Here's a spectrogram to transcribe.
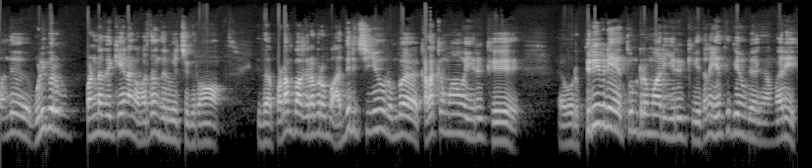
வந்து ஒளிபரப்பு பண்ணதுக்கே நாங்க வருத்தம் தெரிவிச்சுக்கிறோம். இத படம் பார்க்கறப்ப ரொம்ப அதிர்ச்சியும் ரொம்ப கலக்கமாவும் இருக்கு. ஒரு பிரிவினையை தூண்டுற மாதிரி இருக்கு. இதெல்லாம் ஏத்துக்கவே முடியாதுங்க மாதிரி.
